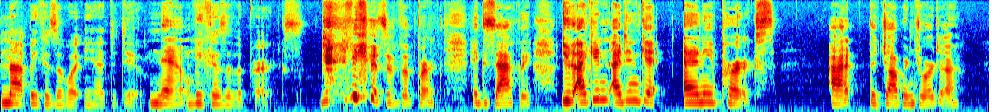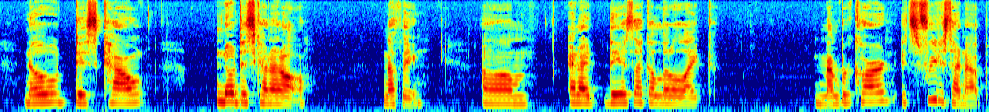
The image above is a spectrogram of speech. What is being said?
Not because of what you had to do. No. Because of the perks. because of the perks. Exactly. Dude, I can I didn't get any perks at the job in Georgia. No discount. No discount at all. Nothing. Um and I there's like a little like member card. It's free to sign up.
